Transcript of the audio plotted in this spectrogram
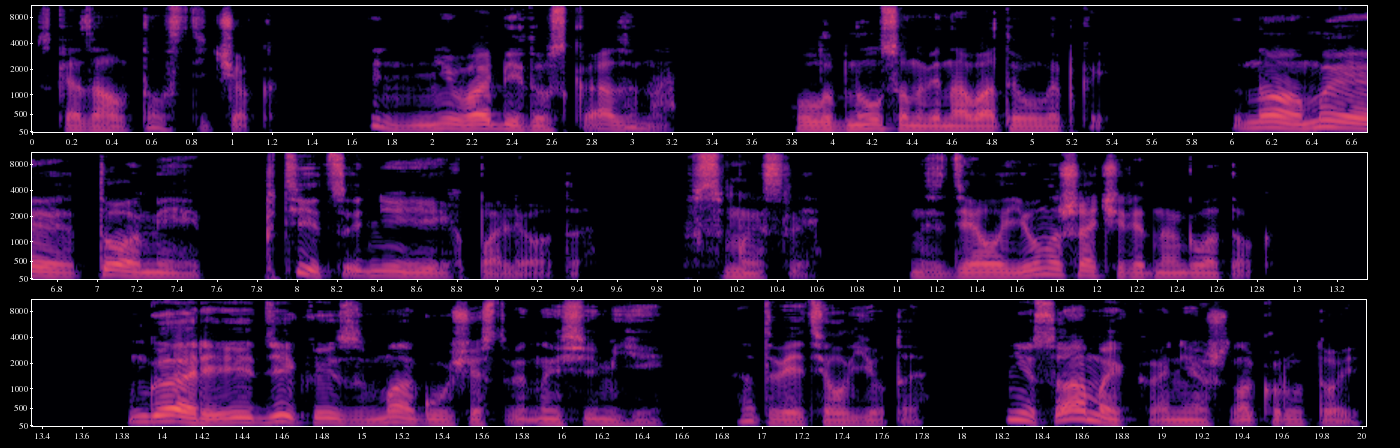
сказал толстячок. Не в обиду сказано. Улыбнулся он виноватой улыбкой. Но мы, Томми, птицы не их полета. В смысле? Сделал юноша очередной глоток. Гарри Дик из могущественной семьи, ответил Юта. Не самый, конечно, крутой,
